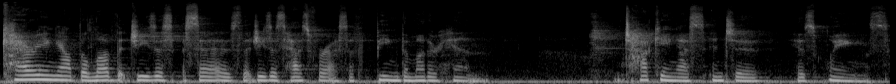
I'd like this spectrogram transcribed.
carrying out the love that Jesus says, that Jesus has for us, of being the mother hen, tucking us into his wings.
